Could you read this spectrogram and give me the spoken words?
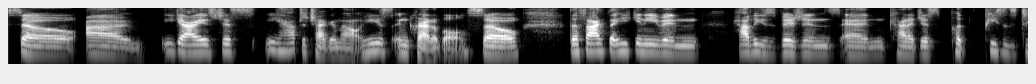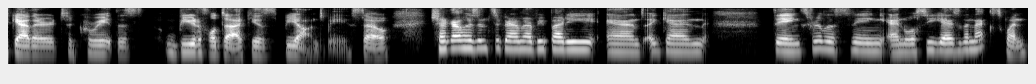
So um, you guys just you have to check him out. He's incredible. So the fact that he can even have these visions and kind of just put pieces together to create this beautiful deck is beyond me. So check out his Instagram, everybody. And again, thanks for listening, and we'll see you guys in the next one.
